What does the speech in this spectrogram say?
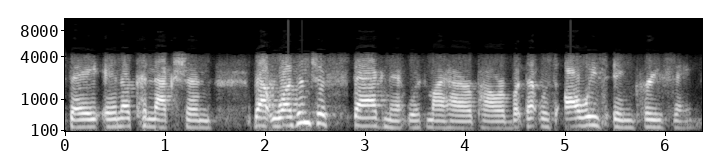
stay in a connection that wasn't just stagnant with my higher power, but that was always increasing.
